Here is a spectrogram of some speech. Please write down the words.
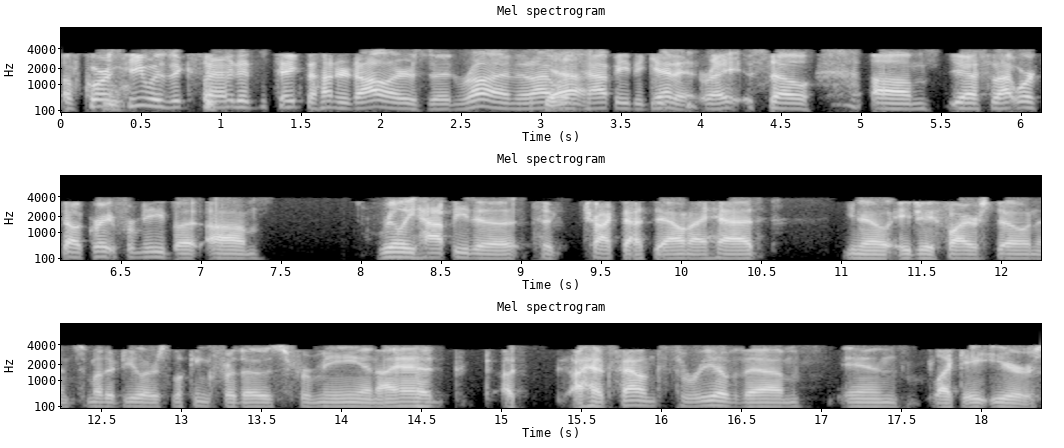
of course, he was excited to take the hundred dollars and run, and I Yeah. was happy to get it. Right. So, um, yeah, so that worked out great for me. But um, really happy to to track that down. I had you know AJ Firestone and some other dealers looking for those for me, and I had a, I had found three of them in like eight years,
